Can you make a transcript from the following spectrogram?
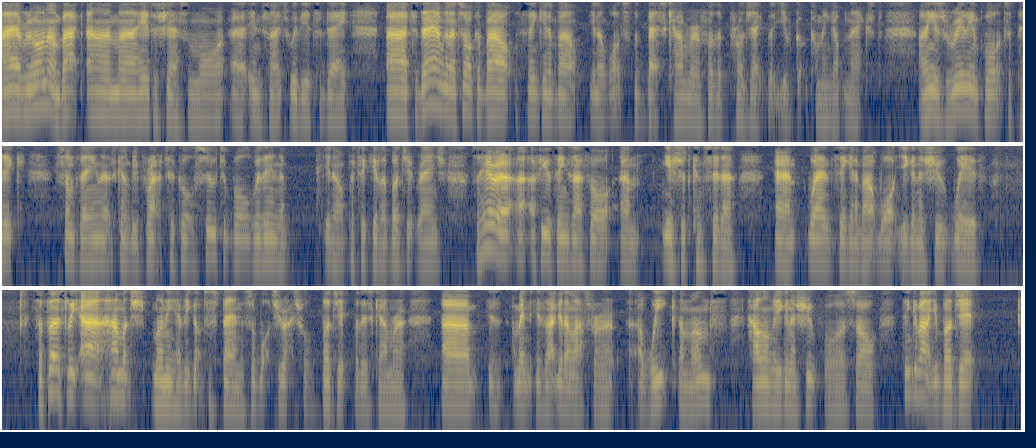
Hi everyone, I'm back. I'm uh, here to share some more uh, insights with you today. Uh, today I'm going to talk about thinking about, you know, what's the best camera for the project that you've got coming up next. I think it's really important to pick something that's going to be practical, suitable within a, you know, particular budget range. So here are a, few things I thought um, you should consider um, when thinking about what you're going to shoot with. So firstly, uh, how much money have you got to spend? So what's your actual budget for this camera? Um, is I mean, is that going to last for a week, a month? How long are you going to shoot for? So think about your budget.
